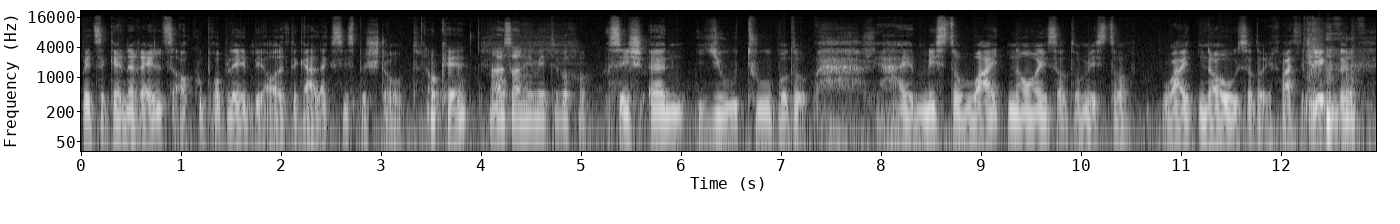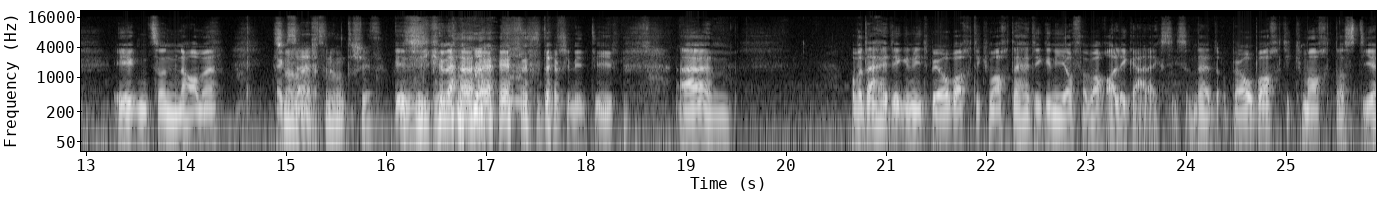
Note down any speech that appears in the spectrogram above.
bisschen generell das Akkuproblem bei alten Galaxies besteht. Okay, das habe ich mitbekommen. Es ist ein YouTube oder ja, Mr. White Noise oder Mr. White Nose oder ich weiß nicht, irgendein, irgend so ein Name. Das ist Hat noch gesagt, echt ein Unterschied. ist, genau, definitiv. Ähm, aber der hat irgendwie die Beobachtung gemacht, der hat irgendwie offenbar alle Galaxies und er hat Beobachtung gemacht, dass die,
